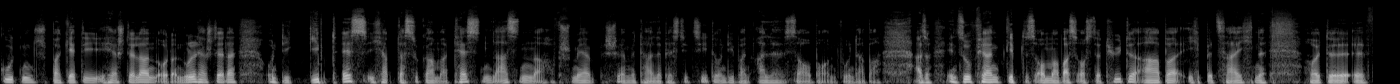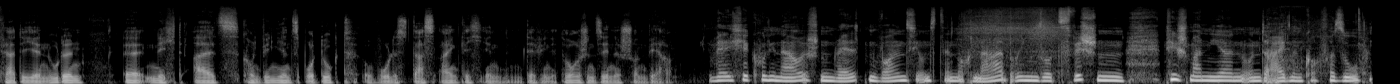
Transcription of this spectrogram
guten Spaghetti-Herstellern oder Nullherstellern und die gibt es. Ich habe das sogar mal testen lassen nach Schwer, Schwermetalle, Pestizide und die waren alle sauber und wunderbar. Also insofern gibt es auch mal was aus der Tüte, aber ich bezeichne heute äh, fertige Nudeln äh, nicht als Convenience-Produkt, obwohl es das eigentlich im definitorischen Sinne schon wäre. Welche kulinarischen Welten wollen Sie uns denn noch nahebringen, so zwischen Tischmanieren und eigenen Kochversuchen?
